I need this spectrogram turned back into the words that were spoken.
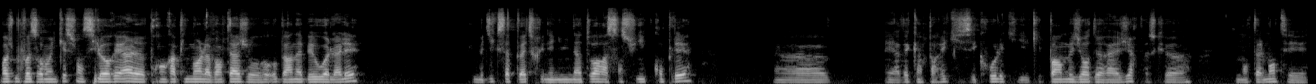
moi je me pose vraiment une question. Si le Real prend rapidement l'avantage au, au, Bernabeu à l'aller, je me dis que ça peut être une éliminatoire à sens unique complet. Euh, et avec un pari qui s'écroule et qui n'est pas en mesure de réagir parce que mentalement, tu es,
